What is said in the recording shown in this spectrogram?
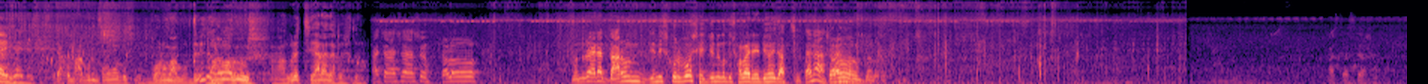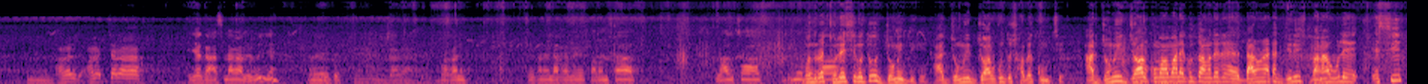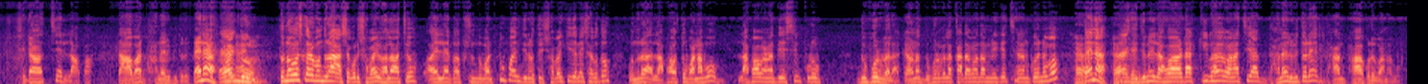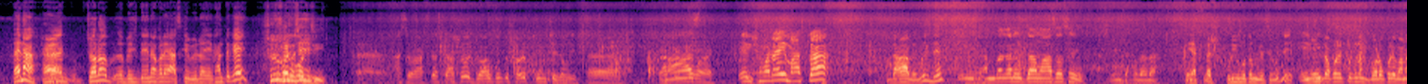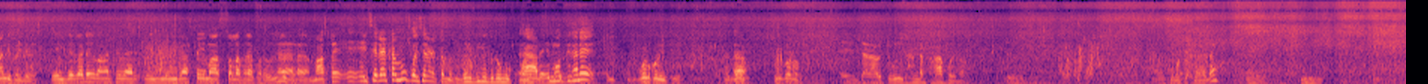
এই যাই যাই দেখো মাগুর বড় মাগুর বড় মাগুর দেখেছ? বড় মাগুর। মাগুরের চেহারা দেখো শুধু। আসো আসো আসো চলো। বন্ধুরা একটা দারুণ জিনিস করব সেই জন্য কিন্তু সবাই রেডি হয়ে যাচ্ছি তাই না? চলো। চলো। আস্তে আস্তে আসো। আমের আমের চারা। এই গাছ লাগাবে বুঝলে? বাগান এখানে লাগাবে পালং শাক। লাল শাক বন্ধুরা চলে এসেছি কিন্তু জমির দিকে। আর জমির জল কিন্তু সবে কমছে। আর জমির জল কমা মানে কিন্তু আমাদের দারুণ একটা জিনিস বানাবো বলে এসছি সেটা হচ্ছে লাফা। তা আবার ধানের ভিতরে তাই না? একদম। তো নমস্কার বন্ধুরা আশা করি সবাই ভালো আছো। Wildlife of Sundarban two point জিরোতে সবাইকে জানাই স্বাগত। বন্ধুরা লাফা তো বানাবো। লাফা বানাতে এসেছি পুরো দুপুরবেলা। কেননা দুপুরবেলা কাদা মাদা মেখে স্নান করে নেব হ্যাঁ, তাই না? হ্যাঁ, সেই জন্যই লাফাটা কীভাবে বানাচ্ছি আর ধানের ভিতরে ধান ফাঁকা করে বানাবো। তাই না? হ্যাঁ, একদম। চলো বেশি দেরি না করে আজকে ভিডিও এখান থেকে শুরু করছি। আসো আস্তে আস্তে আসো জল কিন্তু সবে কমছে জমি। মাছ এই সময়টাই মাছটা দাঁড়াবে বুঝলে? এই ধান বাগানের যা মাছ আছে এই দেখো দাদা এই একটা ছুরি মতন গেছে বুঝলে? এই জুতা করে একটু বড় করে বানালি হয়ে যাবে। এই জায়গাটাই বানাচ্ছে হবে আর এই এই রাস্তায় মাছ চলাফেরা করে বুঝলি হ্যাঁ, হ্যাঁ, মাছটা এই সাইডে একটা মুখ ওই সাইডে একটা মুখ। দুই দিকে দুটো মুখ আর এই মধ্যখানে গোল করে দিচ্ছি দাও শুরু করো। এই দাঁড়াও একটুখানি ধানটা ফাঁকা করে দাও।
